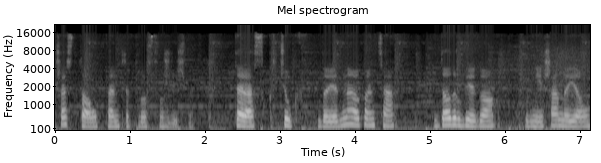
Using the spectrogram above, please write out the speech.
przez tą pętlę, którą stworzyliśmy. Teraz kciuk do jednego końca, do drugiego, zmniejszamy ją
